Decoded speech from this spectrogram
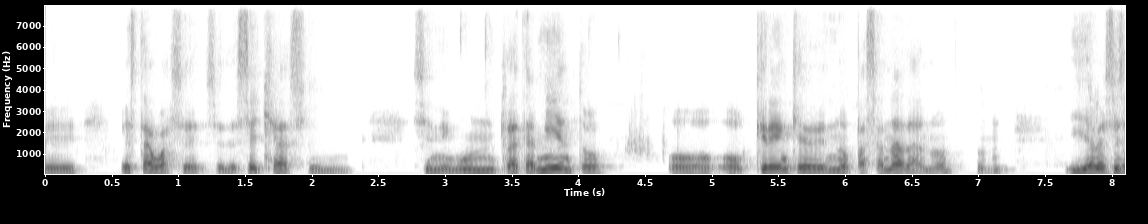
Eh, esta agua se, se desecha sin, sin ningún tratamiento o, creen que no pasa nada, ¿no? Y a veces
